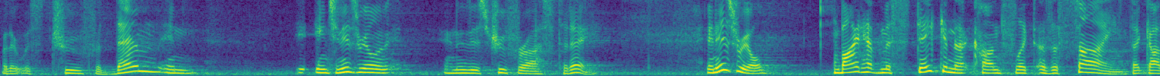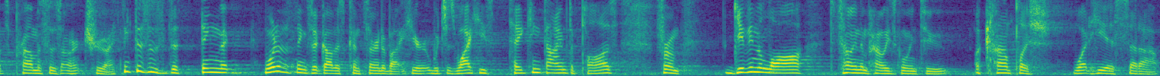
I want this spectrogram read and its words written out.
whether it was true for them in ancient Israel and it is true for us today. In Israel, might have mistaken that conflict as a sign that God's promises aren't true. I think this is the thing that, one of the things that God is concerned about here, which is why he's taking time to pause from giving the law to telling them how he's going to accomplish what he has set out.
